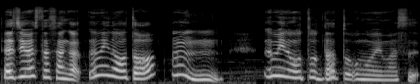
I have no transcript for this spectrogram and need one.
タジマスターさんが、海の音？うんうん。海の音だと思います。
